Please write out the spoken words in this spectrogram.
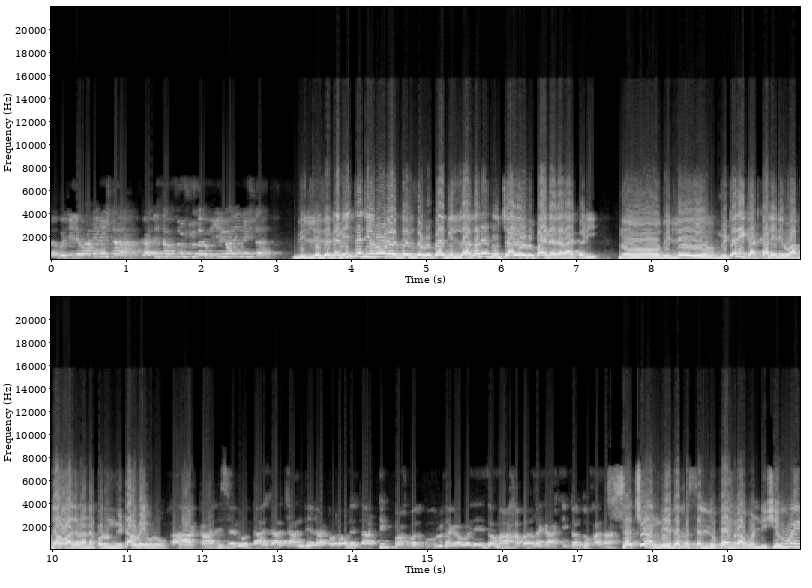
دا بجلی والی نشته کالی صاحب څو شو دا بجلی والی نشته بجلی ځکه نشته چې روره ډېر زر روپۍ بل لاغلی دی چا یو روپۍ نه درا کړي نو بجلی میټر یې کټ کړی دی وابدا والا رانه پرون میټر وې وړو ها قاضي صاحب هوتا دا چاندې راټولولې تا ټیک په خپل کور لګولې زما خبر لکه حقیقت خدا سچ اندې د قسل لوپم را غونډي شوی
